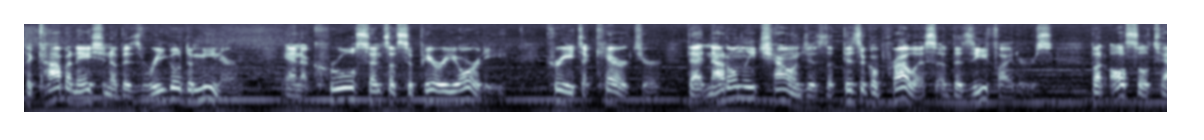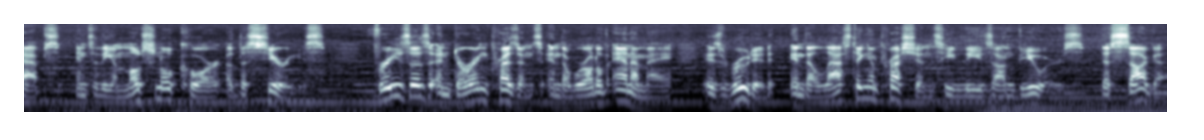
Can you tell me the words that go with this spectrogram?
The combination of his regal demeanor and a cruel sense of superiority creates a character that not only challenges the physical prowess of the Z fighters, but also taps into the emotional core of the series. Frieza's enduring presence in the world of anime is rooted in the lasting impressions he leaves on viewers. The saga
